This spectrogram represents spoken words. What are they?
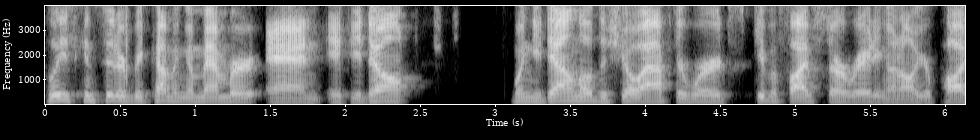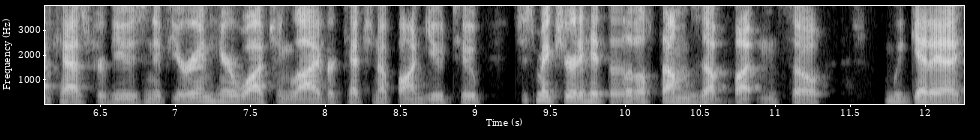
please consider becoming a member. And if you don't, when you download the show afterwards, give a five star rating on all your podcast reviews. And if you're in here watching live or catching up on YouTube, just make sure to hit the little thumbs up button so we get a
